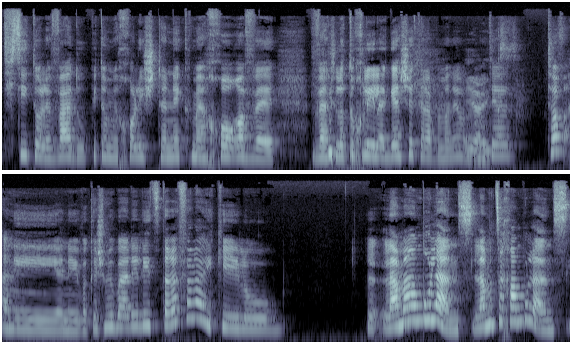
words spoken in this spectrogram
תיסעי איתו לבד, הוא פתאום יכול להשתנק מאחורה ו- ואת לא תוכלי לגשת אליו. אמרתי לה. טוב, אני, אני אבקש מבעלי להצטרף אליי, כאילו... למה אמבולנס? למה צריך אמבולנס?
